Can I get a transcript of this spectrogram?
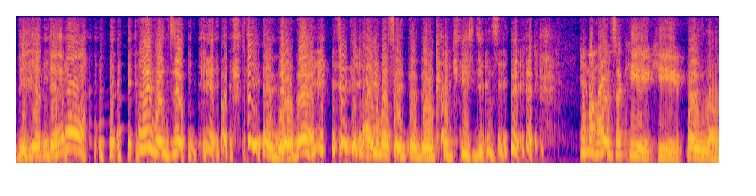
Devia ter. Ai, vou dizer o quê? Você entendeu, né? Você que tá aí, mas você entendeu o que eu quis dizer. Uma coisa que. que... Pois não,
